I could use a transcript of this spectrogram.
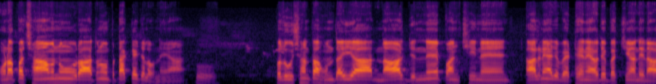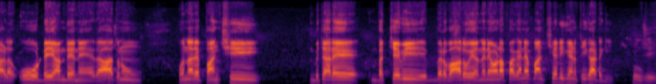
ਹੁਣ ਆਪਾਂ ਸ਼ਾਮ ਨੂੰ ਰਾਤ ਨੂੰ ਪਟਾਕੇ ਚਲਾਉਂਦੇ ਆ ਹੂੰ। ਪੋਲੂਸ਼ਨ ਤਾਂ ਹੁੰਦਾ ਹੀ ਆ ਨਾਲ ਜਿੰਨੇ ਪੰਛੀ ਨੇ ਆਲਣਿਆਂ 'ਚ ਬੈਠੇ ਨੇ ਆਪਦੇ ਬੱਚਿਆਂ ਦੇ ਨਾਲ ਉਹ ਉੱਡ ਜਾਂਦੇ ਨੇ। ਰਾਤ ਨੂੰ ਉਹਨਾਂ ਦੇ ਪੰਛੀ ਵਿਚਾਰੇ ਬੱਚੇ ਵੀ ਬਰਬਾਦ ਹੋ ਜਾਂਦੇ ਨੇ। ਹੁਣ ਆਪਾਂ ਕਹਿੰਦੇ ਆ ਪੰਛੀਆਂ ਦੀ ਗਿਣਤੀ ਘਟ ਗਈ। ਜੀ।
